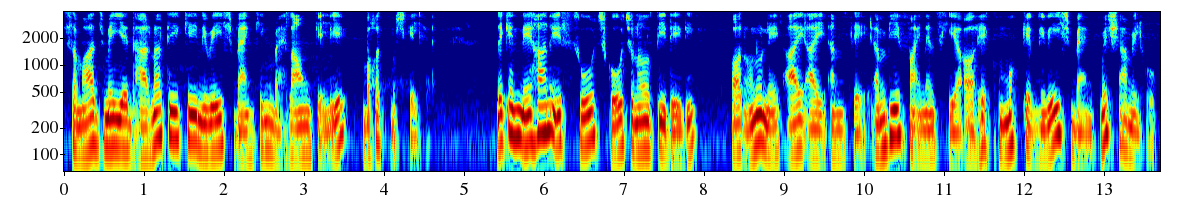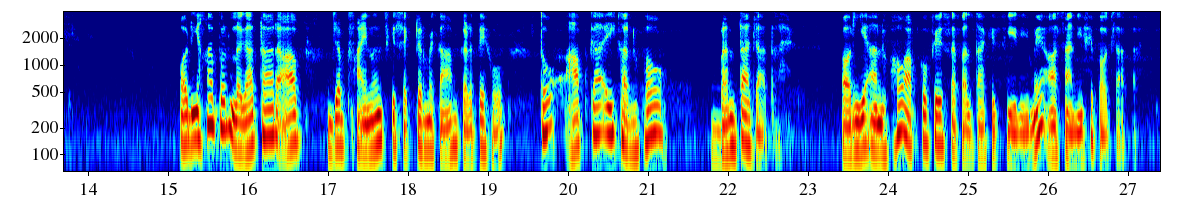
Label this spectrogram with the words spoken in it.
समाज में ये धारणा थी कि निवेश बैंकिंग महिलाओं के लिए बहुत मुश्किल है। लेकिन नेहा ने इस सोच को चुनौती दे दी और उन्होंने आईआईएम से एमबीए फाइनेंस किया और एक मुख्य निवेश बैंक में शामिल हो गए। और यहाँ पर लगातार आप जब फाइनेंस के सेक्टर में काम करते हो तो आपका एक अनुभव बनता जाता है और ये अनुभव आपको फिर सफलता की सीढ़ी में आसानी से पहुँचाता है।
